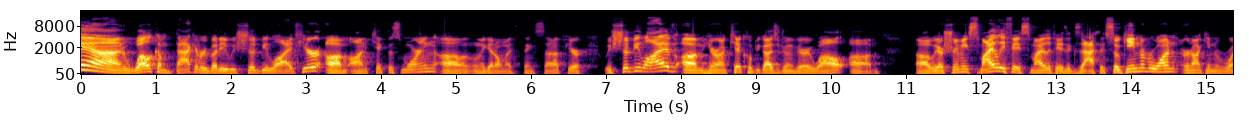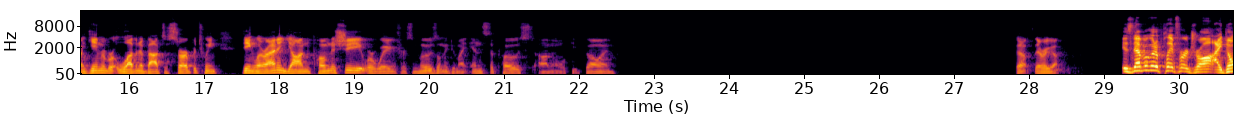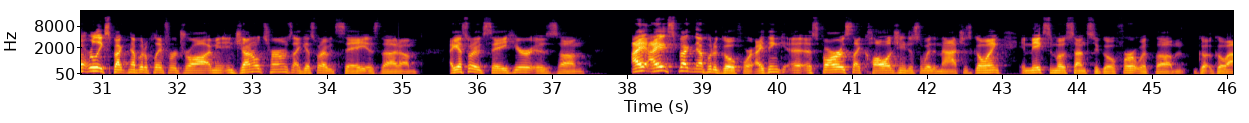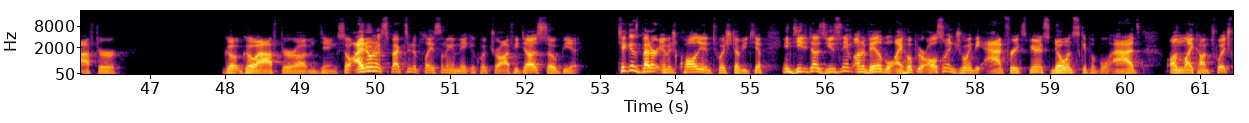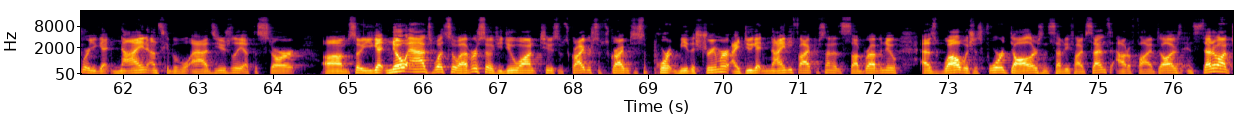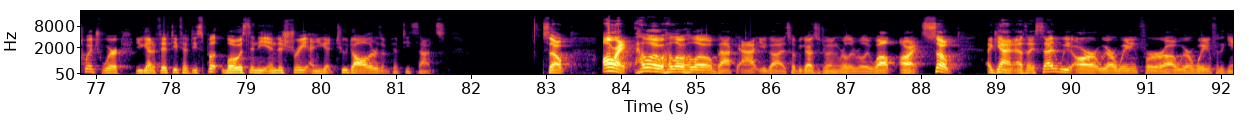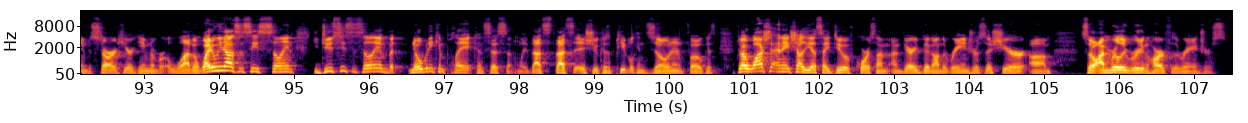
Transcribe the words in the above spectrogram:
and welcome back everybody. We should be live here um on kick this morning. Uh let me get all my things set up here. We should be live um here on kick. Hope you guys are doing very well. Um uh we are streaming smiley face smiley face exactly. So game number one or not game number one game number 11 about to start between Ding Liren and Jan Nepomniachtchi we're waiting for some moves. Let me do my insta post um and we'll keep going. So there we go is Nepo going to play for a draw? I don't really expect Nepo to play for a draw. I mean in general terms I guess what I would say is that um I guess what I would say here is um I, I expect Nepo to go for it. I think as far as psychology and just the way the match is going it makes the most sense to go for it with um go, go after go go after um Ding. So I don't expect him to play something and make a quick draw. If he does so be it Kick has better image quality than Twitch WTF. Indeed, it does. Username unavailable. I hope you're also enjoying the ad free experience. No unskippable ads, unlike on Twitch, where you get nine unskippable ads usually at the start. Um, so you get no ads whatsoever. So if you do want to subscribe, you're subscribing to support me, the streamer. I do get 95% of the sub revenue as well, which is $4.75 out of $5 instead of on Twitch where you get a 50, 50 split lowest in the industry and you get $2.50 so all right. Hello hello hello back at you guys. Hope you guys are doing really really well. All right. So again as I said we are we are waiting for uh, we are waiting for the game to start here game number 11 why do we not see Sicilian? You do see Sicilian but nobody can play it consistently. That's that's the issue because people can zone and focus. Do I watch the NHL yes I do. Of course I'm, I'm very big on the Rangers this year. Um so I'm really rooting hard for the Rangers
